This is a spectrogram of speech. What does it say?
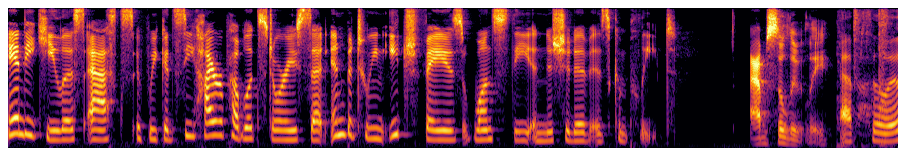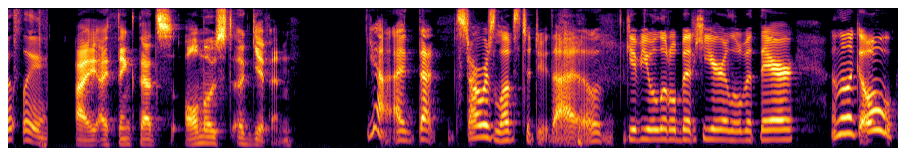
Andy Keyless asks if we could see High Republic stories set in between each phase once the initiative is complete. Absolutely. Absolutely. I, I think that's almost a given. Yeah, I, that Star Wars loves to do that. It'll give you a little bit here, a little bit there, and then like, oh,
